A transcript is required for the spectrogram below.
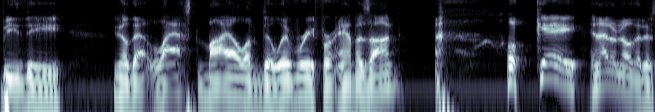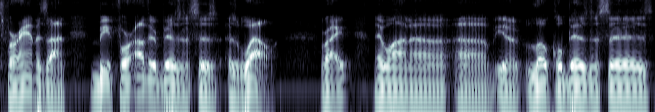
be the you know that last mile of delivery for Amazon. okay, and I don't know that it's for Amazon, be for other businesses as well right? They want to, uh, you know, local businesses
